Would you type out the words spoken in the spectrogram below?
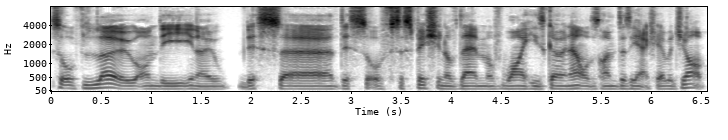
sort of low on the you know this uh, this sort of suspicion of them of why he's going out all the time. Does he actually have a job?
